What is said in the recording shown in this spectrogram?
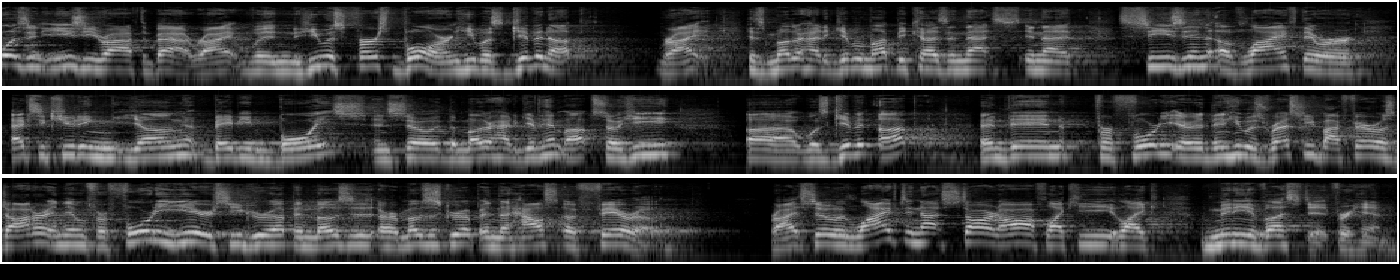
wasn't easy right off the bat, right? When he was first born, he was given up, right? His mother had to give him up because in that, in that season of life, they were executing young baby boys. And so the mother had to give him up. So he uh, was given up, and then for 40, or then he was rescued by Pharaoh's daughter, and then for 40 years he grew up in Moses, or Moses grew up in the house of Pharaoh, right? So life did not start off like he, like many of us did for him.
